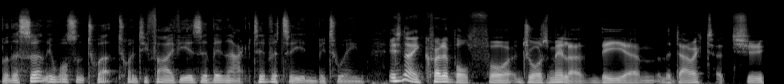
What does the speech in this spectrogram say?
but there certainly wasn't tw- 25 years of inactivity in between. Isn't that incredible for George Miller, the um, the director, to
